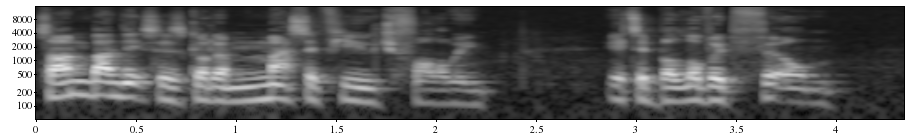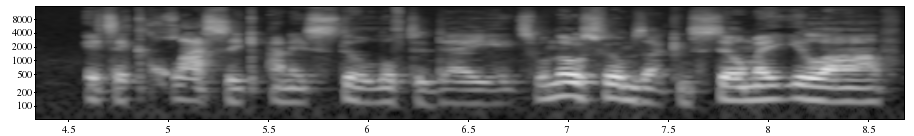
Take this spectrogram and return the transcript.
Time Bandits has got a massive, huge following. It's a beloved film it's a classic and it's still loved today. It's one of those films that can still make you laugh.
